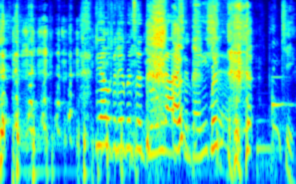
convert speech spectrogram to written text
no, but it was a great observation. Um, thank you.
